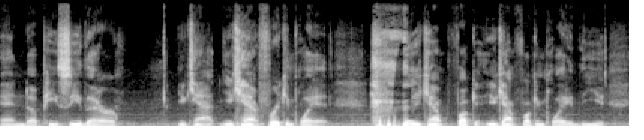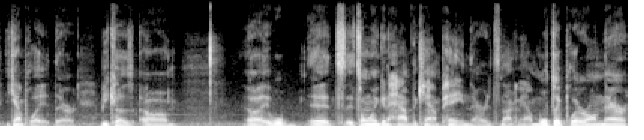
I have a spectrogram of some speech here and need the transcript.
and uh, PC there, you can't you can't freaking play it. you can't fucking you can't fucking play the you can't play it there because um, uh, it will it's it's only gonna have the campaign there. It's not gonna have multiplayer on there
